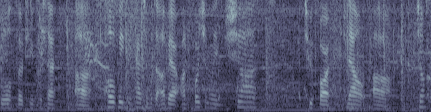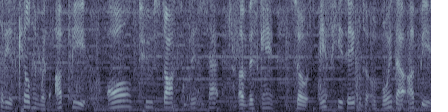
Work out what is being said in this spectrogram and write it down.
cool 13%. Uh, hoping to catch him with the up air. Unfortunately, just too far. Now, uh, Jumpsteady has killed him with up B all two stocks of this set of this game. So if he's able to avoid that up B,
